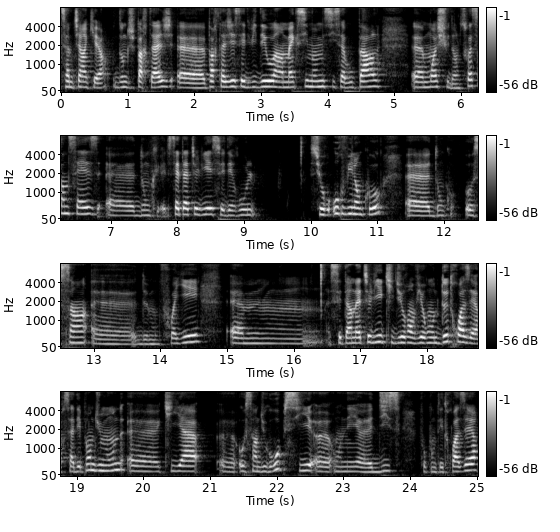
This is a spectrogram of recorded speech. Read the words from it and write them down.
ça me tient à cœur. Donc je partage. Euh, partagez cette vidéo un maximum si ça vous parle. Euh, moi, je suis dans le 76. Euh, donc cet atelier se déroule sur Ourvillanco, donc au sein de mon foyer. c'est un atelier qui dure environ 2-3 heures. Ça dépend du monde qu'il y a au sein du groupe. Si on est 10 faut compter 3 heures.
